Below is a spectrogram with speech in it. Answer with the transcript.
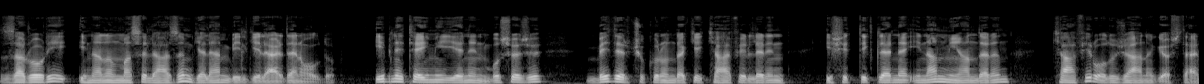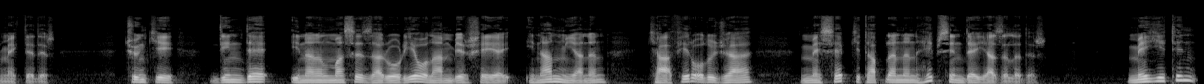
Zaruri inanılması lazım gelen bilgilerden oldu. İbn Teymiyye'nin bu sözü Bedir çukurundaki kâfirlerin işittiklerine inanmayanların kâfir olacağını göstermektedir. Çünkü dinde inanılması zaruri olan bir şeye inanmayanın kâfir olacağı mezhep kitaplarının hepsinde yazılıdır. Meyyitin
